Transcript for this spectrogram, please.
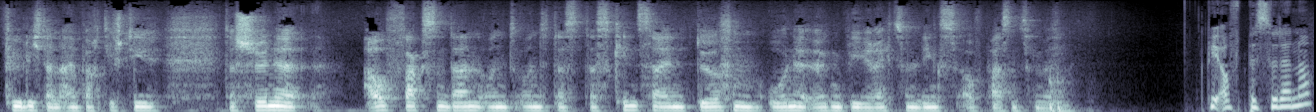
fühle ich dann einfach die, die, das schöne Aufwachsen dann und, und das, das Kind sein dürfen, ohne irgendwie rechts und links aufpassen zu müssen. Wie oft bist du da noch?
